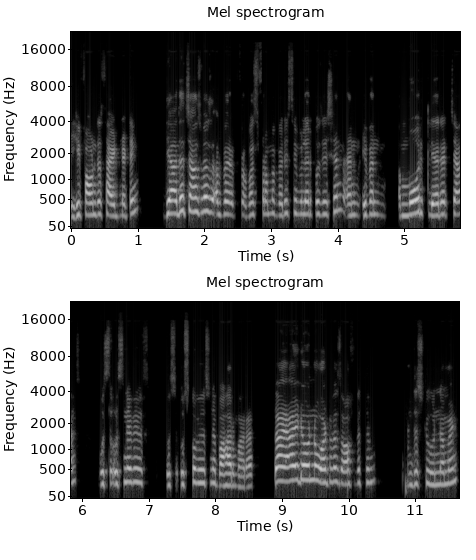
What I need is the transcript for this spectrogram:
he found the side netting The other chance was uh, was from a very similar position and even a more clearer chance. उस, उसने भी उस, उसको भी उसने बाहर मारा. So I, I don't know what was off with. In this tournament.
